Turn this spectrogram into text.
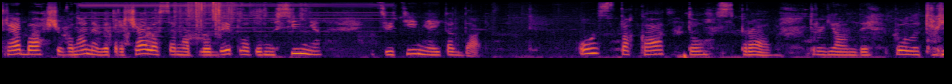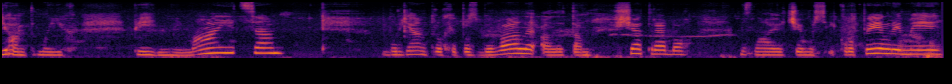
треба, щоб вона не витрачалася на плоди, плодоносіння, цвітіння і так далі. Ось така то справа. Троянди, поле троянд моїх піднімається. Бур'ян трохи позбивали, але там ще треба, не знаю, чимось і кропили ми.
